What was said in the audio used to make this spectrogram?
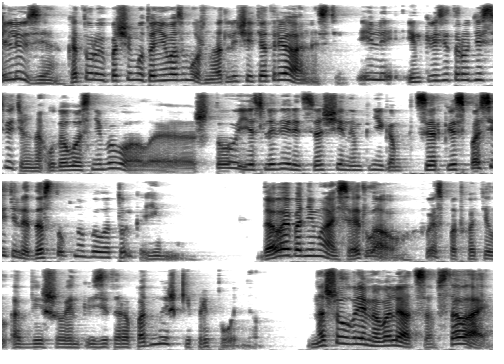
Иллюзия, которую почему-то невозможно отличить от реальности. Или инквизитору действительно удалось небывалое, что, если верить священным книгам Церкви Спасителя, доступно было только ему. «Давай поднимайся, Этлау!» Фэс подхватил обвисшего инквизитора под мышки приподнял. «Нашел время валяться! Вставай!»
